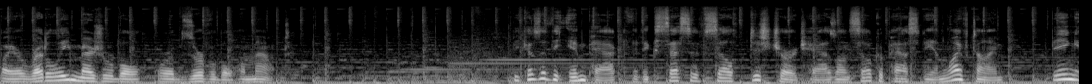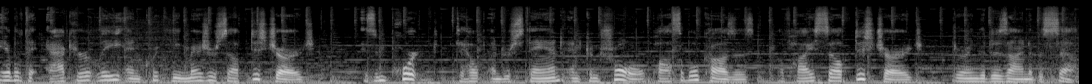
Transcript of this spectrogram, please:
by a readily measurable or observable amount. Because of the impact that excessive self-discharge has on cell capacity and lifetime, being able to accurately and quickly measure self-discharge is important to help understand and control possible causes of high self-discharge during the design of the cell,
